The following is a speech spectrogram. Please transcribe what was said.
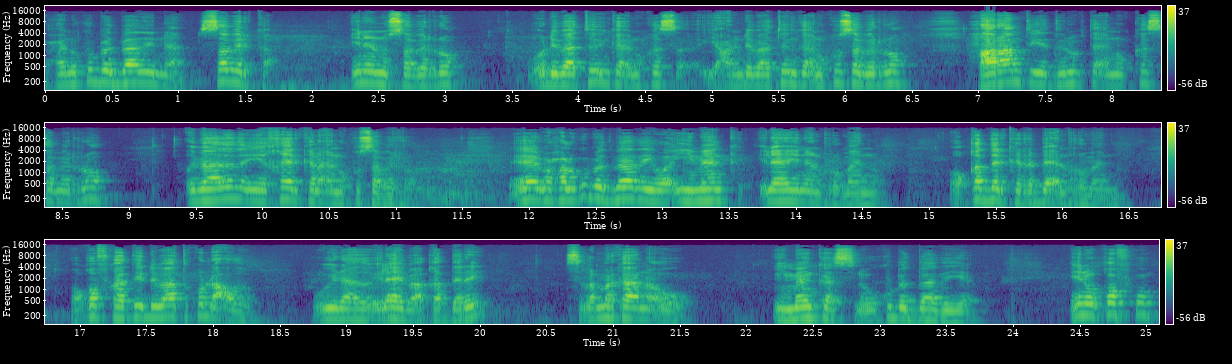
Waxaynu ku badbaadaynaa sabirka inaynu sabirno oo dhibaatooyinka aynu ka yani dhibaatooyinka aynu ku sabirno xaaraamta iyo dunuubta aynu ka samirno cibaadada iyo khayrkana aynu ku sabirno waxaa lagu badbaadaya waa iimaanka ilaahay inaynu rumayno oo qadarka rabbi aynu rumayno oo qofka haddii dhibaata ku dhacdo uu yidhaahdo ilaahay baa qadaray isla markaana uu iimaankaasna uu ku badbaadaya. Inuu qofku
